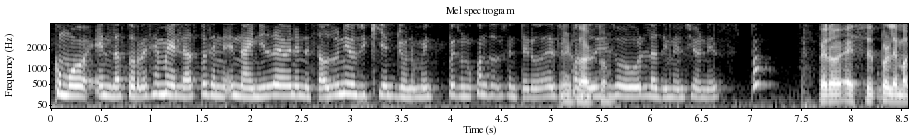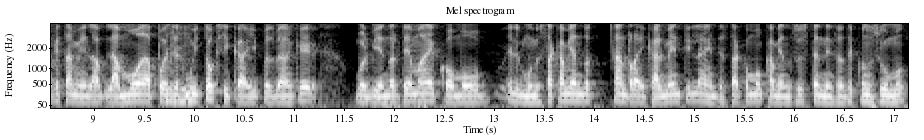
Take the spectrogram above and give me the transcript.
como en las Torres Gemelas, pues en, en 9/11 en Estados Unidos y quien yo no me, pues uno cuando se enteró de eso, cuando Exacto. hizo las dimensiones, ¡pa! Pero ese es el problema que también la, la moda puede ser muy tóxica y pues vean que volviendo al tema de cómo el mundo está cambiando tan radicalmente y la gente está como cambiando sus tendencias de consumo,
